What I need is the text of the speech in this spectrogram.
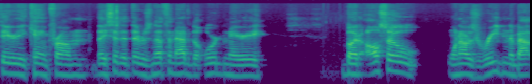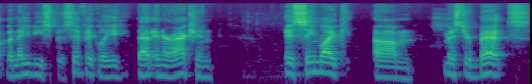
theory came from. They said that there was nothing out of the ordinary, but also when I was reading about the Navy specifically, that interaction, it seemed like um, Mr. Betz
